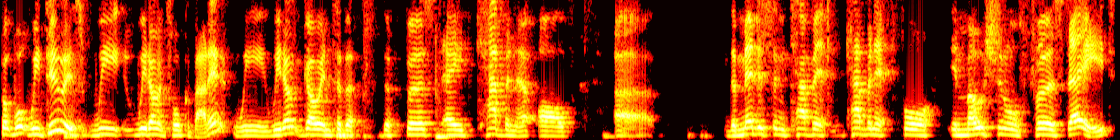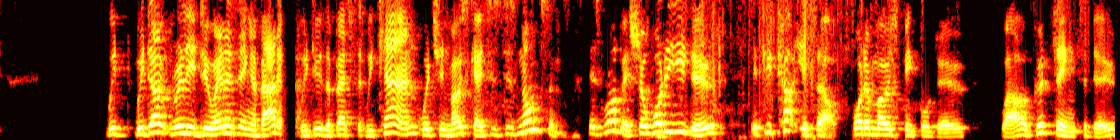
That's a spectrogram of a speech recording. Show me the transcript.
But what we do is we we don't talk about it. We we don't go into the the first aid cabinet of uh, the medicine cabinet cabinet for emotional first aid, we we don't really do anything about it. We do the best that we can, which in most cases is nonsense. It's rubbish. So what do you do if you cut yourself? What do most people do? Well, a good thing to do,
